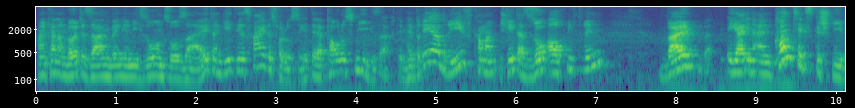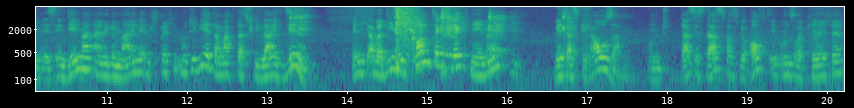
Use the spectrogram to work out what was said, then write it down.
Man kann dann Leute sagen, wenn ihr nicht so und so seid, dann geht ihr das Heilesverluste. Hätte der Paulus nie gesagt. Im Hebräerbrief kann man, steht das so auch nicht drin, weil er ja in einen Kontext geschrieben ist, in dem man eine Gemeinde entsprechend motiviert. Da macht das vielleicht Sinn. Wenn ich aber diesen Kontext wegnehme, wird das grausam. Und das ist das, was wir oft in unserer Kirche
